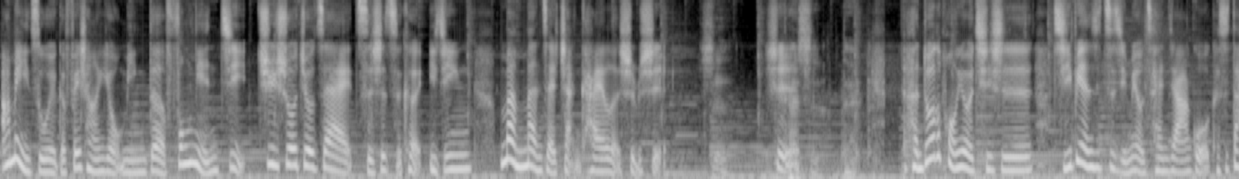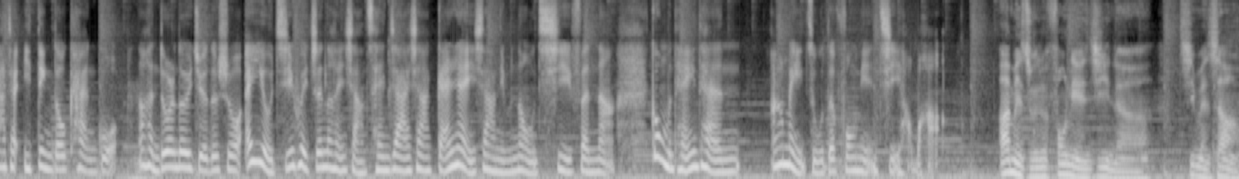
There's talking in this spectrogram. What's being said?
阿美族有个非常有名的丰年祭，据说就在此时此刻已经慢慢在展开了，是不是？是是开始，对。很多的朋友其实，即便是自己没有参加过，可是大家一定都看过。那很多人都会觉得说，哎，有机会真的很想参加一下，感染一下你们那种气氛呐。跟我们谈一谈阿美族的丰年祭好不好？阿美族的丰年祭呢，基本上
